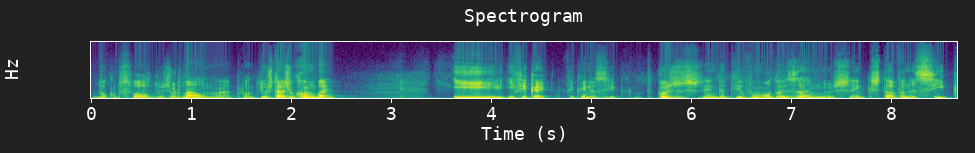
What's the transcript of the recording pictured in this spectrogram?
do que o pessoal do jornal, não é? Pronto. E o estágio correu bem e, e fiquei, fiquei na SIC. Depois ainda tive um ou dois anos em que estava na SIC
